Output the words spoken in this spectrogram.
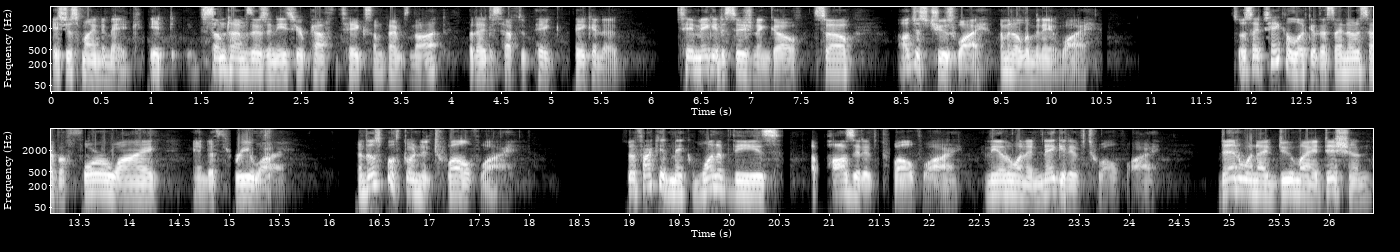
is just mine to make. It Sometimes there's an easier path to take, sometimes not, but I just have to take, take into, to make a decision and go. So I'll just choose y. I'm going to eliminate y. So as I take a look at this, I notice I have a 4y and a 3y. And those both go into 12y. So if I could make one of these a positive 12y and the other one a negative 12y, then when I do my addition,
